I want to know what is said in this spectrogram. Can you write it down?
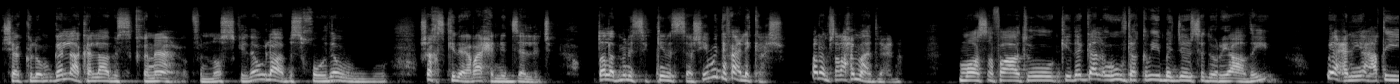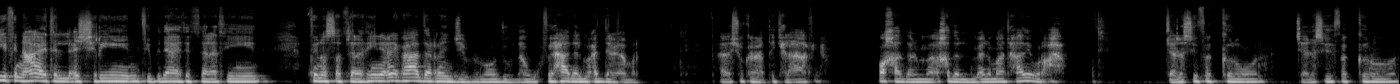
شكله؟ قال لا كان لابس قناع في النص كذا ولابس خوذة وشخص كذا رايح انه يتزلج. طلب من السكين الساشيمي ودفع لي كاش وأنا بصراحة ما أدري عنه. مواصفاته كذا قال هو تقريبا جسده رياضي. ويعني أعطيه في نهاية العشرين في بداية الثلاثين في نص الثلاثين يعني في هذا الرنج الموجود أو في هذا المعدل العمري. شكرا يعطيك العافية. وأخذ أخذ المعلومات هذه وراح جلسوا يفكرون جلسوا يفكرون.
